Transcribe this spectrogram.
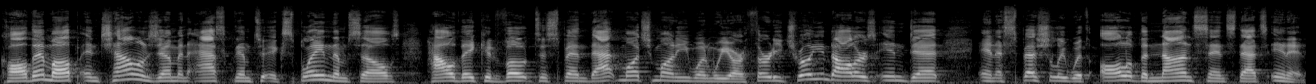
Call them up and challenge them and ask them to explain themselves how they could vote to spend that much money when we are $30 trillion in debt and especially with all of the nonsense that's in it.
